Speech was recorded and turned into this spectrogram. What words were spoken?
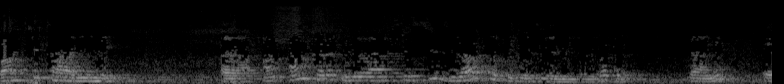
bahçe tarihi e, An- Ankara Üniversitesi Ziraat Fakültesi'ne müdürü. Bakın yani e,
